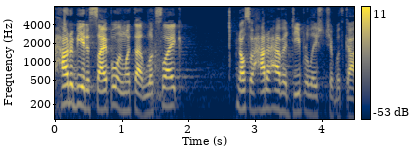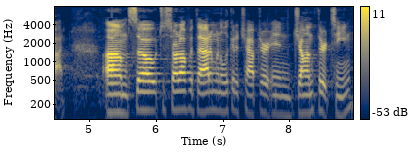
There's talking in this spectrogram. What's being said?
how to be a disciple and what that looks like, and also how to have a deep relationship with God. Um, so, to start off with that, I'm going to look at a chapter in John 13.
